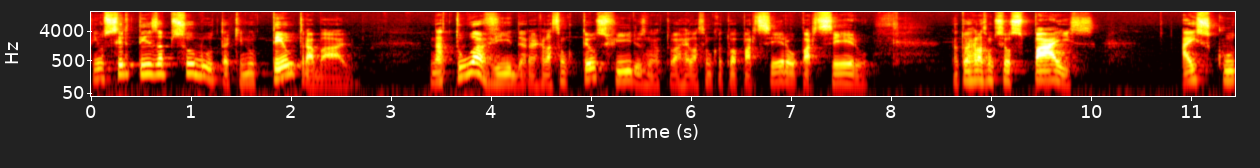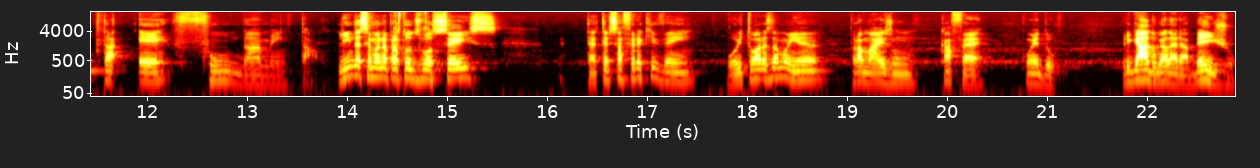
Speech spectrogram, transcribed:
Tenho certeza absoluta que no teu trabalho, na tua vida, na relação com teus filhos, na tua relação com a tua parceira ou parceiro, na tua relação com seus pais, a escuta é fundamental. Linda semana para todos vocês. Até terça-feira que vem, 8 horas da manhã, para mais um Café com Edu. Obrigado, galera. Beijo.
